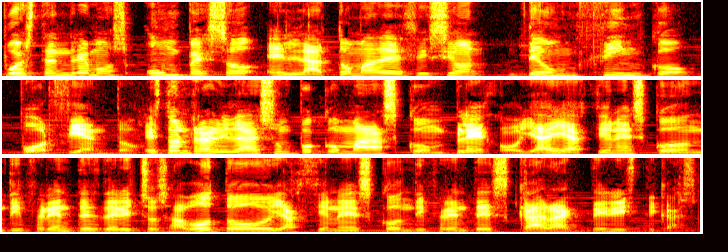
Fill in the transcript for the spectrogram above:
pues tendremos un peso en la toma de decisión de un 5%. Esto en realidad es un poco más complejo, ya hay acciones con diferentes derechos a voto y acciones con diferentes características,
